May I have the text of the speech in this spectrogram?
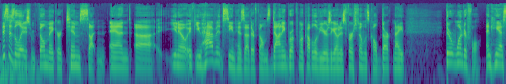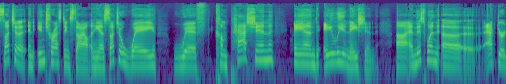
This is the latest from filmmaker Tim Sutton. And, uh, you know, if you haven't seen his other films, Donnybrook from a couple of years ago, and his first film was called Dark Night, they're wonderful. And he has such a, an interesting style, and he has such a way with compassion and alienation. Uh, and this one, uh, actor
